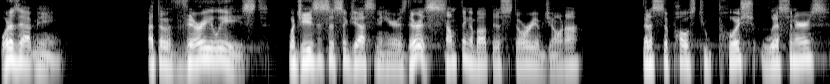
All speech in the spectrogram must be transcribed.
What does that mean? At the very least, what Jesus is suggesting here is there is something about this story of Jonah that is supposed to push listeners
